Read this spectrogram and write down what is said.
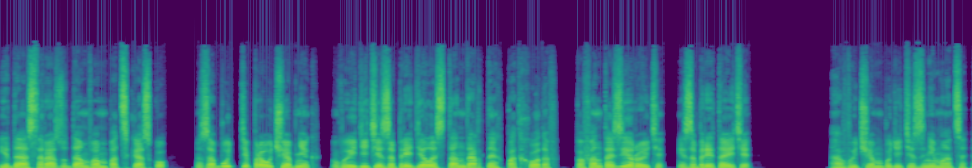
И да, сразу дам вам подсказку. Забудьте про учебник, выйдите за пределы стандартных подходов, пофантазируйте, изобретайте. А вы чем будете заниматься?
